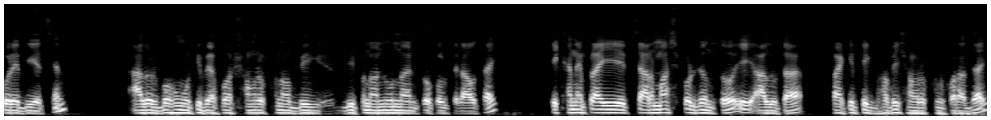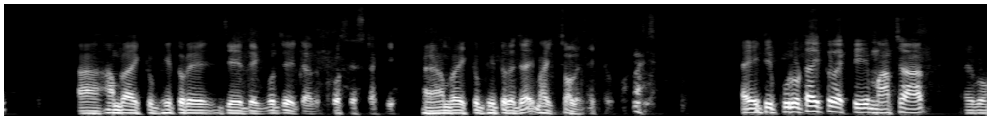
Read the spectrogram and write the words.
করে দিয়েছেন। আলুর বহুমুখী ব্যবহার সংরক্ষণ বিপণন উন্নয়ন প্রকল্পের আওতায়। এখানে প্রায় চার মাস পর্যন্ত এই আলুটা প্রাকৃতিকভাবে সংরক্ষণ করা যায়। আমরা একটু ভেতরে যে দেখব যে এটার প্রসেসটা কি। হ্যাঁ আমরা একটু ভিতরে যাই। ভাই চলেন একটু। আচ্ছা। এইটি পুরোটাই তো একটি মাচার এবং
